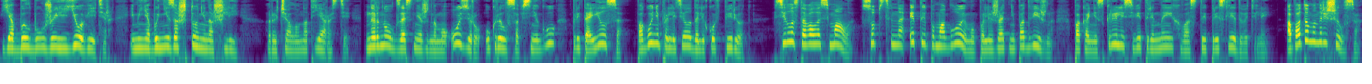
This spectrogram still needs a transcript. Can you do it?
я был бы уже ее ветер, и меня бы ни за что не нашли!» — рычал он от ярости. Нырнул к заснеженному озеру, укрылся в снегу, притаился, погоня пролетела далеко вперед. Сил оставалось мало. Собственно, это и помогло ему полежать неподвижно, пока не скрылись ветряные хвосты преследователей. А потом он решился.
